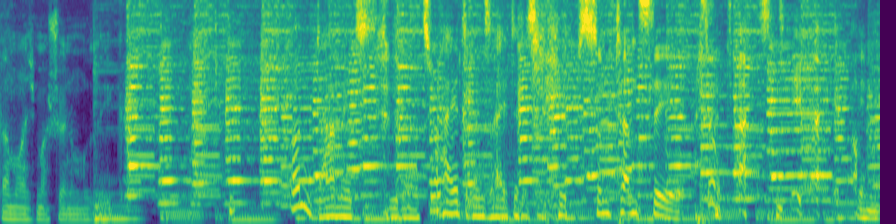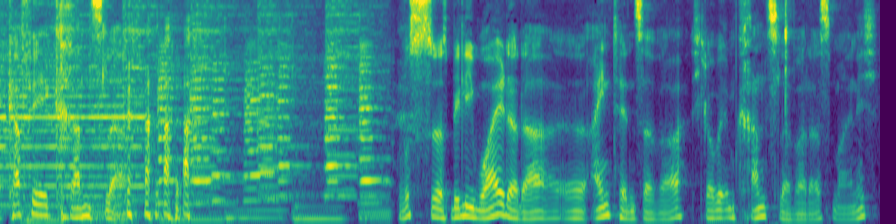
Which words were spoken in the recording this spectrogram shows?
Da mache ich mal schöne Musik. Und damit wieder zur heiteren Seite des Lebens. Zum Tanztee. Im Café Kranzler. Wusstest du, dass Billy Wilder da äh, Eintänzer war? Ich glaube, im Kranzler war das, meine ich.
